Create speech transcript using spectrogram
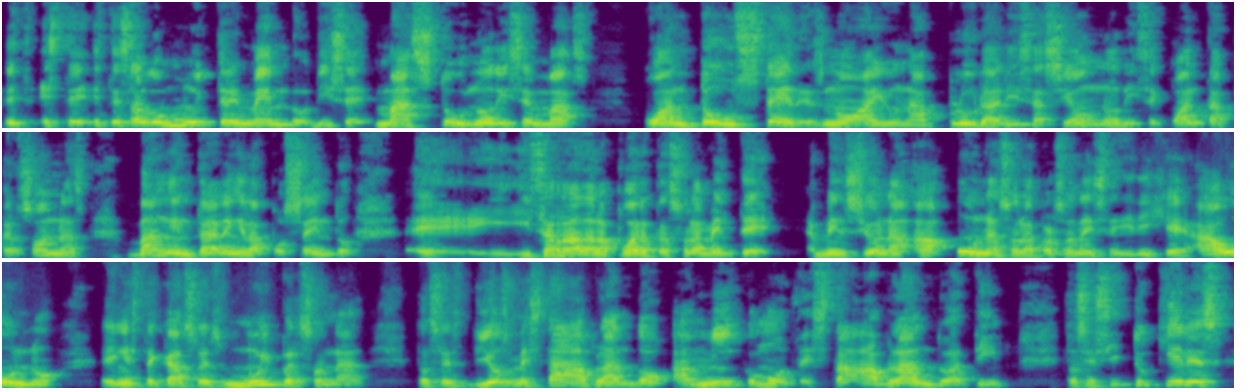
Este, este es algo muy tremendo. Dice más tú, no dice más cuanto ustedes, no hay una pluralización, no dice cuántas personas van a entrar en el aposento eh, y cerrada la puerta, solamente menciona a una sola persona y se dirige a uno. En este caso es muy personal. Entonces, Dios me está hablando a mí como te está hablando a ti. Entonces, si tú quieres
